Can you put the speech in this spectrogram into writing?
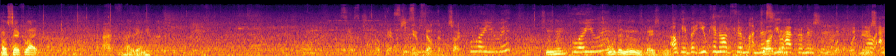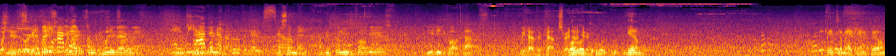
Oh, safe flight. Hi. How you doing? No cameras. You can't film him. Sorry. Who are you with? Excuse me? Who are you with? I'm with? with the news, basically. Okay, but you cannot film unless Georgia. you have permission. What No, news? what actually, news we organization? haven't. I'm Tony Vera, man. Hey, we haven't approved this. Listen, man, I've been filming for 12 years. You need to call the cops. We have the cops right Oh, out well, here. well, get them. What is Can't tell me I can't film.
